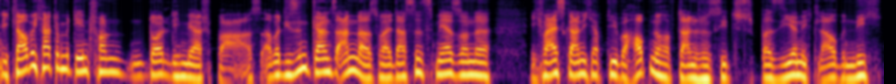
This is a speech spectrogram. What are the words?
ich glaube, ich hatte mit denen schon deutlich mehr Spaß, aber die sind ganz anders, weil das ist mehr so eine, ich weiß gar nicht, ob die überhaupt noch auf Dungeon Siege basieren, ich glaube nicht.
